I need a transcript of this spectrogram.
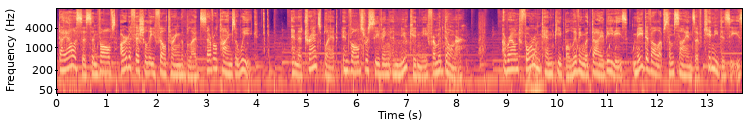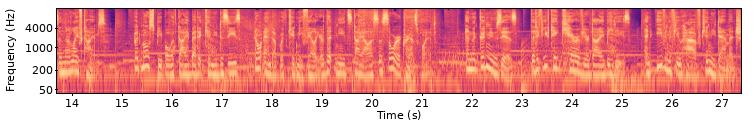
Dialysis involves artificially filtering the blood several times a week, and a transplant involves receiving a new kidney from a donor. Around 4 in 10 people living with diabetes may develop some signs of kidney disease in their lifetimes. But most people with diabetic kidney disease don't end up with kidney failure that needs dialysis or a transplant. And the good news is that if you take care of your diabetes, and even if you have kidney damage,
